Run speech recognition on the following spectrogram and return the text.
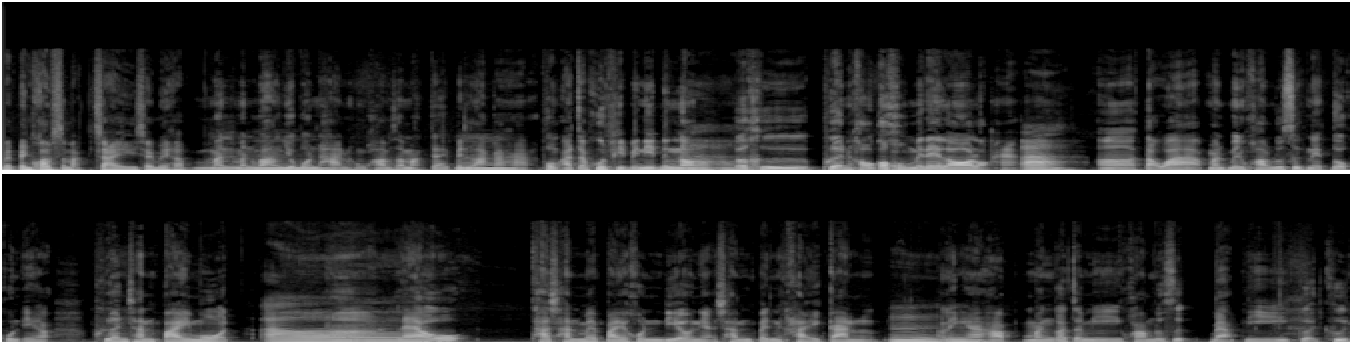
มันเป็นความสมัครใจใช่ไหมครับ มันมันวางอยู่บนฐานของความสมัครใจเป็นหลักอะฮะ ผมอาจจะพูดผิดไปนิดนึงเนาะอ่าอ่าก็คือเพื่อนเขาก็คงไม่ได้ล้อหรอกฮะอ่าเอ่อแต่ว่ามันเป็นความรู้สึกในตัวคุณเองอะเพื่อนฉันไปหมดอ่าอ่าแล้วถ้าฉันไม่ไปคนเดียวเนี่ย ฉันเป็นใครกันมอะไรเงี้ยครับ มันก็จะมีความรู้สึกแบบนี้เกิดขึ้น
